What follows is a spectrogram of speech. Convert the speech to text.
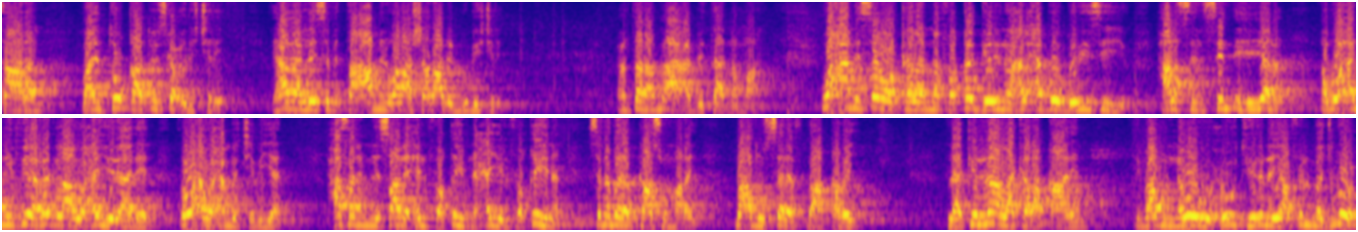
saaran baa intuu qaatu iska cuni jiray. Hadaa laysa biacaamin walaa sharaabin buu dhihi jiray. Cuntana maaha cabitaanna maaha. Waxaan isagoo kale nafaqo gelin oo hal xaboo beriisi iyo hal sinsin ihiyana abu xaniifiya raglaa waxay yidhaahdeen waxa waxa ma jebiyaan. Xasan ibni saalix ilfaqih ibni xayi ilfaqihna isna madhabkaasuu maray. Bacdu salaf baa qabay. Laakiin inaan la kala qaadin. Imaamu nawowi wuxuu u tiirinayaa fi lmajmuuc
